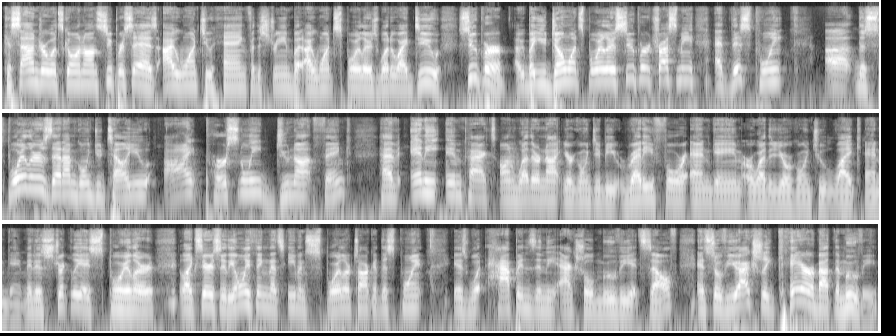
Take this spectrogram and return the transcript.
Cassandra, what's going on? Super says, I want to hang for the stream, but I want spoilers. What do I do? Super, but you don't want spoilers? Super, trust me, at this point, uh, the spoilers that I'm going to tell you, I personally do not think have any impact on whether or not you're going to be ready for Endgame or whether you're going to like Endgame. It is strictly a spoiler. Like, seriously, the only thing that's even spoiler talk at this point is what happens in the actual movie itself. And so, if you actually care about the movie,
